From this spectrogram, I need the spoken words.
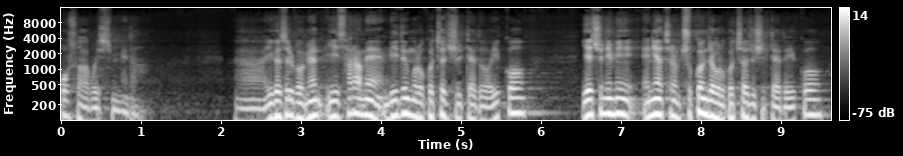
호소하고 있습니다. 아, 이것을 보면 이 사람의 믿음으로 고쳐주실 때도 있고 예수님이 애니아처럼 주권적으로 고쳐주실 때도 있고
